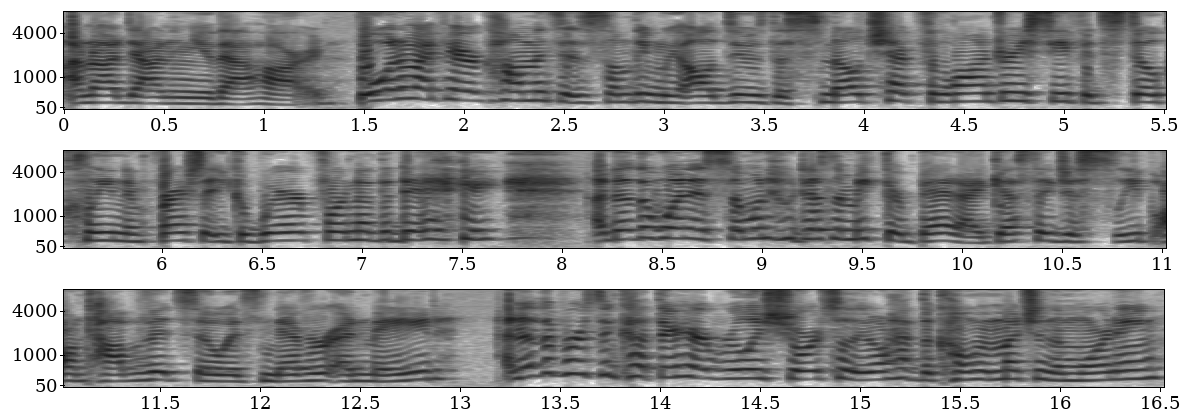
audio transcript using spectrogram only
I'm not downing you that hard. But one of my favorite comments is something we all do is the smell check for the laundry, see if it's still clean and fresh that you could wear it for another day. another one is someone who doesn't make their bed. I guess they just sleep on top of it so it's never unmade. Another person cut their hair really short so they don't have to comb it much in the morning.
